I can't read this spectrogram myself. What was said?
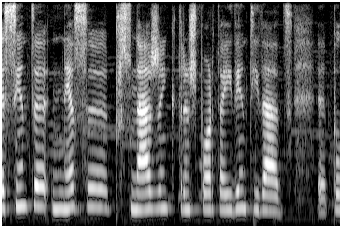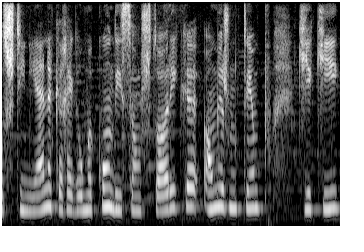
assenta nessa personagem que transporta a identidade uh, palestiniana, carrega uma condição histórica, ao mesmo tempo que aqui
